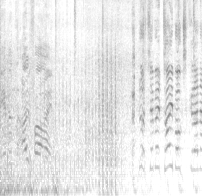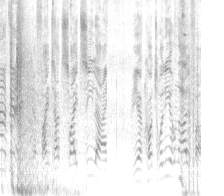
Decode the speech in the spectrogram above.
Nehmen Alpha ein. Nutze Betäubungsgranate! Der Feind hat zwei Ziele ein. Wir kontrollieren Alpha.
